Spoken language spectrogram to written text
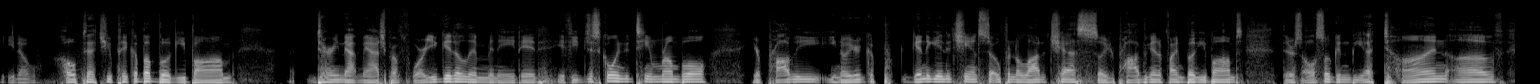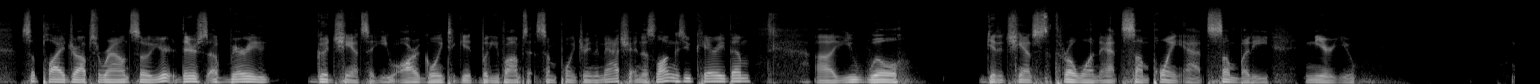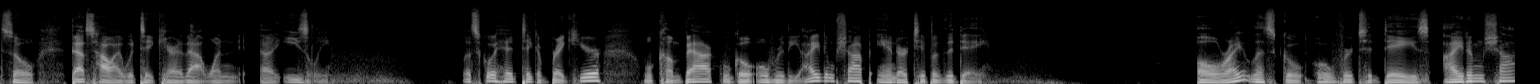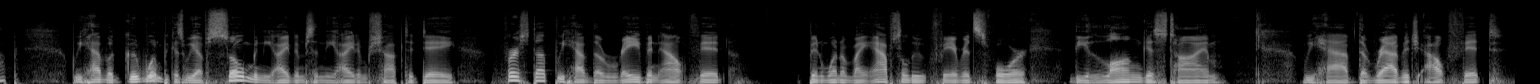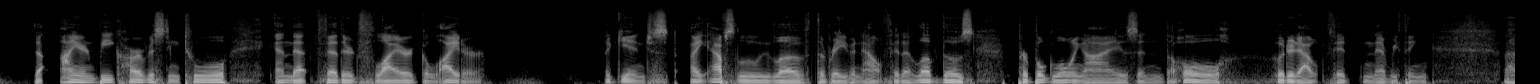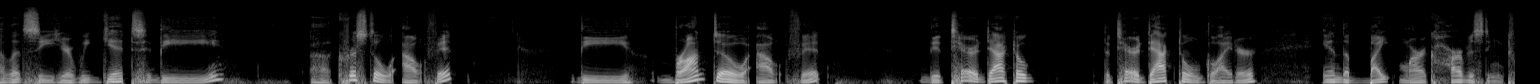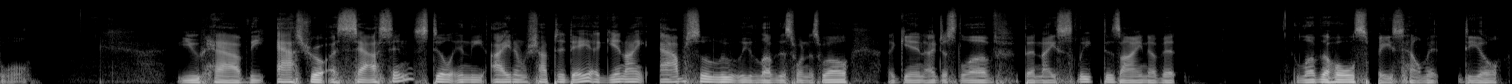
you know hope that you pick up a boogie bomb during that match before you get eliminated. If you just go into Team Rumble, you're probably, you know, you're going to get a chance to open a lot of chests, so you're probably going to find boogie bombs. There's also going to be a ton of supply drops around, so you're there's a very good chance that you are going to get boogie bombs at some point during the match, and as long as you carry them, uh, you will get a chance to throw one at some point at somebody near you. So that's how I would take care of that one uh, easily. Let's go ahead take a break here. We'll come back. We'll go over the item shop and our tip of the day. All right, let's go over today's item shop. We have a good one because we have so many items in the item shop today. First up, we have the Raven outfit. Been one of my absolute favorites for the longest time. We have the Ravage outfit, the Iron Beak harvesting tool, and that Feathered Flyer glider. Again, just I absolutely love the Raven outfit. I love those purple glowing eyes and the whole hooded outfit and everything. Uh, let's see here. We get the uh, crystal outfit, the Bronto outfit, the pterodactyl, the pterodactyl glider, and the bite mark harvesting tool. You have the Astro Assassin still in the item shop today. Again, I absolutely love this one as well. Again, I just love the nice sleek design of it. Love the whole space helmet deal.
